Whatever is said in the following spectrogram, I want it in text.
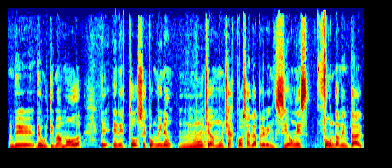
de, última moda. Eh, en esto se combinan muchas, muchas cosas. La prevención es fundamental,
